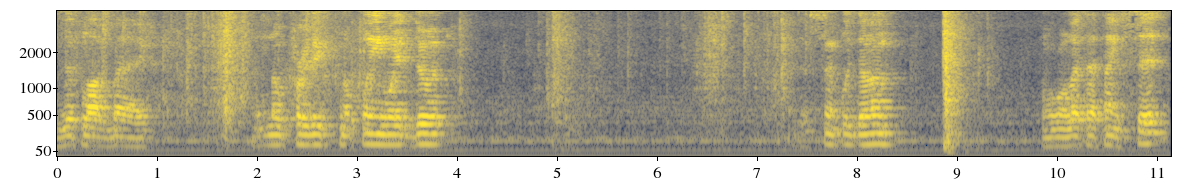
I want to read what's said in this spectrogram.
Ziploc bag. There's no pretty, no clean way to do it. Just simply done. And we're gonna let that thing sit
